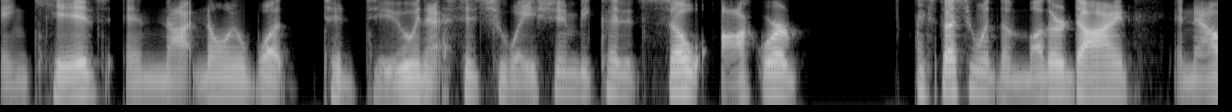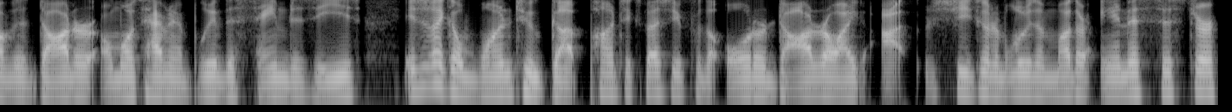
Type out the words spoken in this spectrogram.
and kids and not knowing what to do in that situation because it's so awkward, especially with the mother dying and now the daughter almost having, I believe, the same disease. It's just like a one-two gut punch, especially for the older daughter. Like she's gonna lose a mother and a sister,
